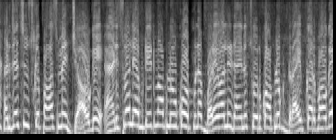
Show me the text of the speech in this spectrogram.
एंड जैसे उसके पास में जाओगे। एंड इस वाले अपडेट में आप लोगों को अपने बड़े वाले डायनासोर को आप लोग ड्राइव कर पाओगे।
